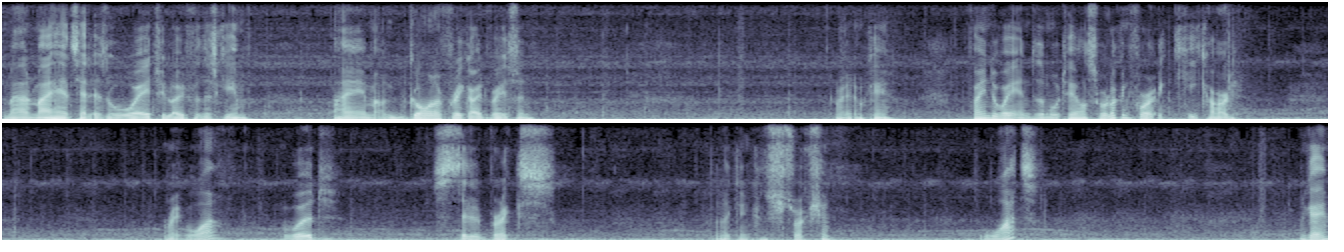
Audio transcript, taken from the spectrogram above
Man, my headset is way too loud for this game. I'm gonna freak out very soon. Right, okay. Find a way into the motel. So we're looking for a key card. Right, what? wood, steel bricks, like in construction. What? Okay.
